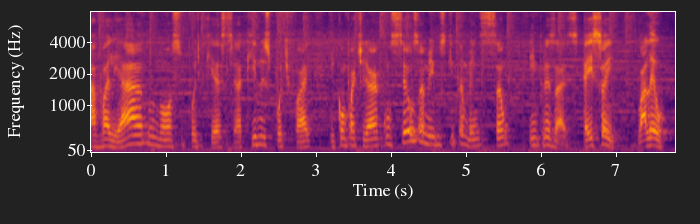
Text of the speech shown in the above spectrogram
avaliar o nosso podcast aqui no Spotify e compartilhar com seus amigos que também são empresários. É isso aí. Valeu!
